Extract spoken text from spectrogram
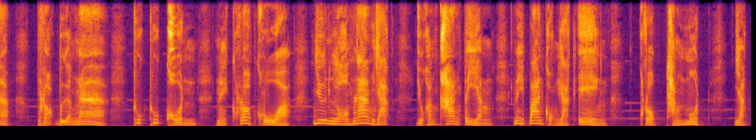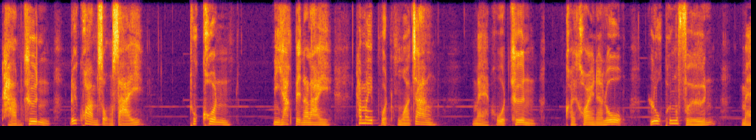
ากๆ เพราะเบื้องหน้า ทุกๆคนในครอบครัว ยืนล้อมร่างยักษ์ อยู่ข้างๆเตียง ในบ้านของยักษ์เอง ครบทั้งหมด ยักษ์ถามขึ้นด้วยความสงสัย ทุกคนนี่ยักษ์เป็นอะไรทำไมปวดหัวจัง แม่พูดขึ้น ค่อยๆนะลูก ลูกเพิ่งฟื้น แม่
